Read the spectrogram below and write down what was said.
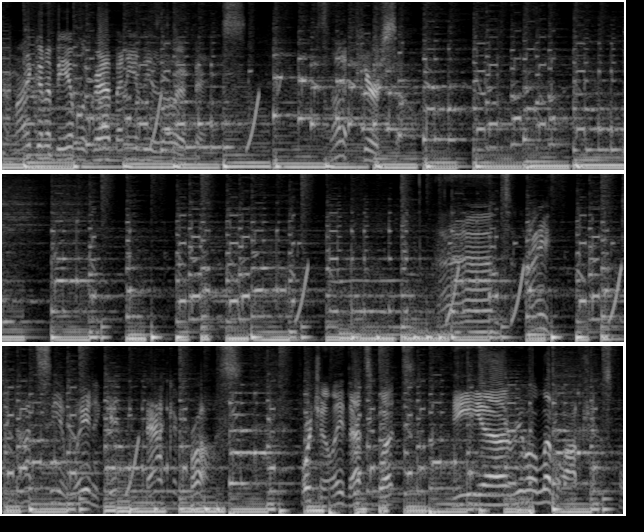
Am I gonna be able to grab any of these other things? It's not a so. way across. Fortunately, that's what the uh, reload level option is for.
